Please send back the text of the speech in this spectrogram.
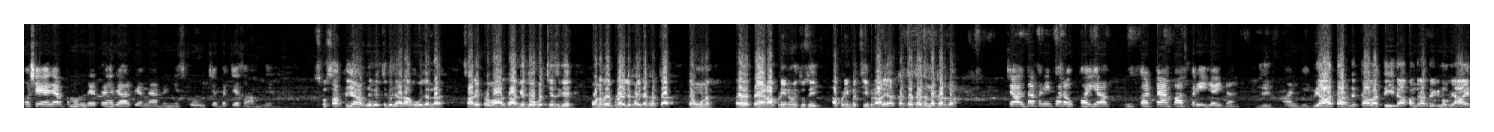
ਉਹ 6000 ਕਮਾਉਂਦੇ ਤੇ 1000 ਰੁਪਇਆ ਮੈਂ ਦਿੰਦੀ ਸਕੂਲ 'ਚ ਬੱਚੇ ਸਾਂਭਦੇ ਸੋ 7000 ਦੇ ਵਿੱਚ ਗੁਜ਼ਾਰਾ ਹੋ ਜਾਂਦਾ ਸਾਰੇ ਪਰਿਵਾਰ ਦਾ ਅੱਗੇ ਦੋ ਬੱਚੇ ਸੀਗੇ ਉਹਨਾਂ ਦਾ ਵੀ ਪੜ੍ਹਾਈ ਲਿਖਾਈ ਦਾ ਖਰਚਾ ਤੇ ਹੁਣ ਅਹ, ਭੈਣ ਆਪਣੀ ਨੂੰ ਵੀ ਤੁਸੀਂ ਆਪਣੀ ਬੱਚੀ ਬਣਾ ਲਿਆ। ਖਰਚਾ ਚੱਲ ਜਾਂਦਾ ਘਰ ਦਾ? ਚੱਲਦਾ ਤਾਂ ਨਹੀਂ ਪਰ ਔਖਾ ਹੀ ਆ। ਪਰ ਟਾਈਮ ਪਾਸ ਕਰੀ ਜਾਈਦਾ। ਜੀ। ਹਾਂਜੀ। ਵਿਆਹ ਧਰ ਦਿੱਤਾ ਵਾ ਧੀ ਦਾ 15 ਤਰੀਕ ਨੂੰ ਵਿਆਹ ਹੈ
